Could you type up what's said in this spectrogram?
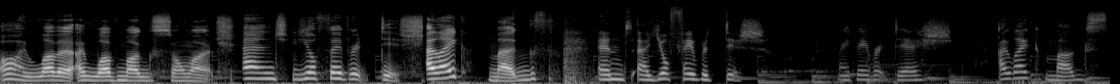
Oh, I love it. I love mugs so much. And your favorite dish? I like mugs. And uh, your favorite dish? My favorite dish. I like mugs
